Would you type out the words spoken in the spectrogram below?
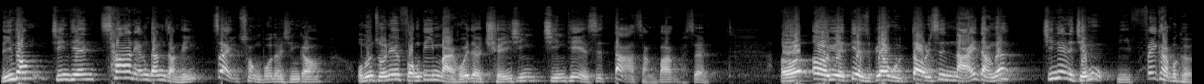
灵通今天差两档涨停，再创波段新高。我们昨天逢低买回的全新，今天也是大涨八个 percent。而二月电子标股到底是哪一档呢？今天的节目你非看不可。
